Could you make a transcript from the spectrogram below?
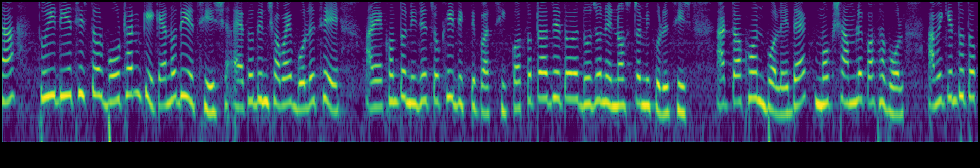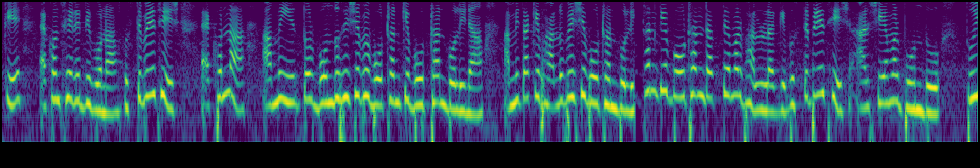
না, তুই দিয়েছিস তোর বৌঠানকে? কেন দিয়েছিস? এতদিন সবাই বলেছে, আর এখন তো নিজের চোখেই দেখতে পাচ্ছি, কতটা যে তোরা দুজনে নষ্টামি করেছিস। আর তখন বলে, দেখ, মুখ সামলে কথা বল, আমি কিন্তু তোকে এখন ছেড়ে দিব না, বুঝতে পেরেছিস? এখন না, আমি তোর বন্ধু হিসেবে বৌঠানকে বৌঠান বলি না, আমি তাকে ভালোবেসে বৌঠান বলি। বৌঠানকে বৌঠান ডাকতে আমার ভালো লাগে, বুঝতে পেরেছিস? আর সে আমার বন্ধু। তুই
